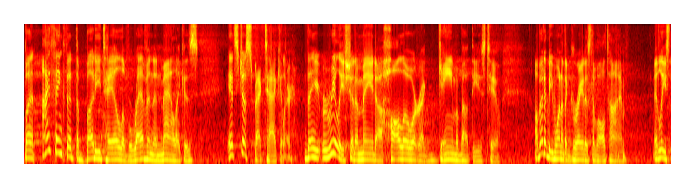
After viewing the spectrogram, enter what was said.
But I think that the buddy tale of Revan and Malak is. It's just spectacular. They really should have made a holo or a game about these two. I'll bet it'd be one of the greatest of all time. At least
